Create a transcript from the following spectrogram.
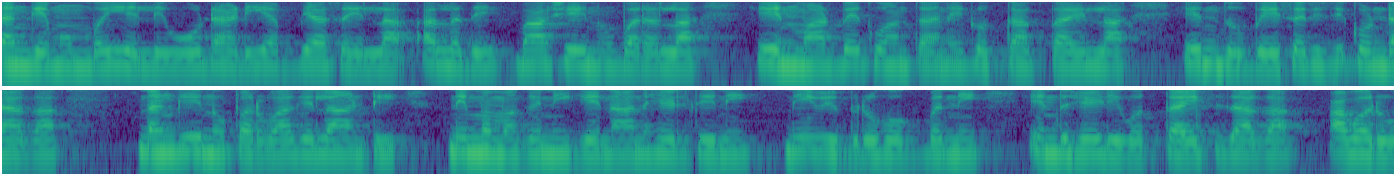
ನನಗೆ ಮುಂಬೈಯಲ್ಲಿ ಓಡಾಡಿ ಅಭ್ಯಾಸ ಇಲ್ಲ. ಅಲ್ಲದೆ ಭಾಷೆಯೂ ಬರಲ್ಲ. ಏನು ಮಾಡಬೇಕು ಅಂತಾನೆ ಗೊತ್ತಾಗ್ತಾ ಇಲ್ಲ ಎಂದು ಬೇಸರಿಸಿಕೊಂಡಾಗ ನನಗೇನು ಪರವಾಗಿಲ್ಲ ಆಂಟಿ. ನಿಮ್ಮ ಮಗನಿಗೆ ನಾನು ಹೇಳ್ತೀನಿ. ನೀವಿಬ್ಬರು ಹೋಗಿ ಬನ್ನಿ ಎಂದು ಹೇಳಿ ಒತ್ತಾಯಿಸಿದಾಗ ಅವರು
